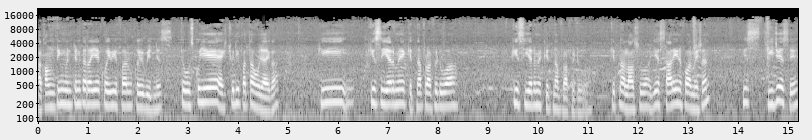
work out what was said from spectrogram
अकाउंटिंग मेंटेन कर रही है कोई भी फर्म कोई भी बिज़नेस तो उसको ये एक्चुअली पता हो जाएगा कि किस ईयर में कितना प्रॉफिट हुआ, किस ईयर में कितना प्रॉफिट हुआ, कितना लॉस हुआ, ये सारी इन्फॉर्मेशन इस चीज़ें से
